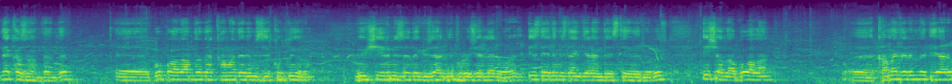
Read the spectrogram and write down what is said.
ne kazandığındır. Ee, bu bağlamda da Kamaderimizi kutluyorum. Büyükşehirimizde de güzel bir projeler var. Biz de elimizden gelen desteği veriyoruz. İnşallah bu alan e, Kamader'in ve diğer e,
